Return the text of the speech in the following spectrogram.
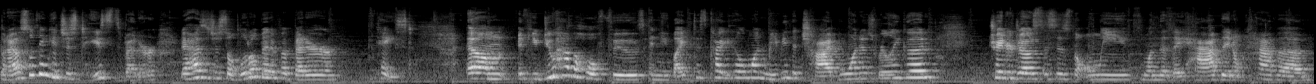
But I also think it just tastes better. It has just a little bit of a better taste. Um, if you do have a Whole Foods and you like this Kite Hill one, maybe the chive one is really good. Trader Joe's, this is the only one that they have. They don't have a,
